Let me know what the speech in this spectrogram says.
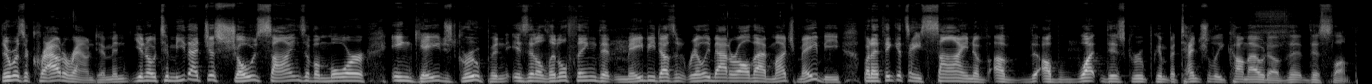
there was a crowd around him. And, you know, to me, that just shows signs of a more engaged group. And is it a little thing that maybe doesn't really matter all that much? Maybe. But I think it's a sign of, of, of what this group can potentially come out of the, this slump.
